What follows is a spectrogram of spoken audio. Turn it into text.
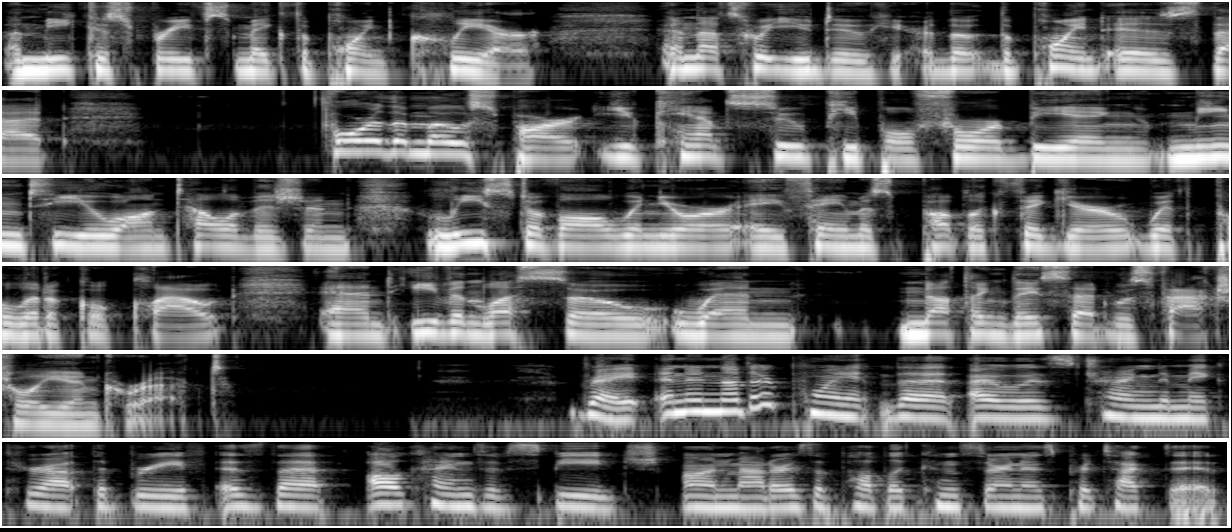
amicus briefs make the point clear. And that's what you do here. The, the point is that for the most part, you can't sue people for being mean to you on television, least of all when you're a famous public figure with political clout, and even less so when nothing they said was factually incorrect. Right. And another point that I was trying to make throughout the brief is that all kinds of speech on matters of public concern is protected,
